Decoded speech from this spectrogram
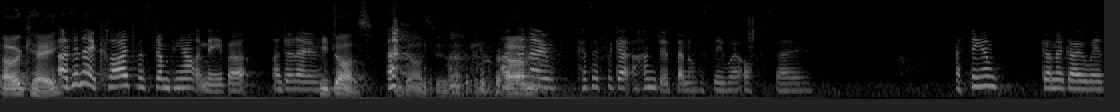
Okay. I don't know. Clyde was jumping out at me, but I don't know. He does. He does do that. I don't Um, know, because if we get 100, then obviously we're off, so... I think I'm going to go with...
